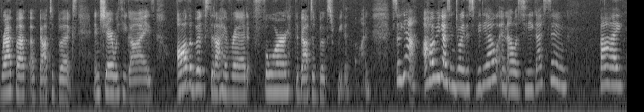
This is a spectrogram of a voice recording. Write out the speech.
wrap up of bouts of Books and share with you guys all the books that I have read for the Bouts of Books readathon. So yeah, I hope you guys enjoyed this video and I will see you guys soon. Bye!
